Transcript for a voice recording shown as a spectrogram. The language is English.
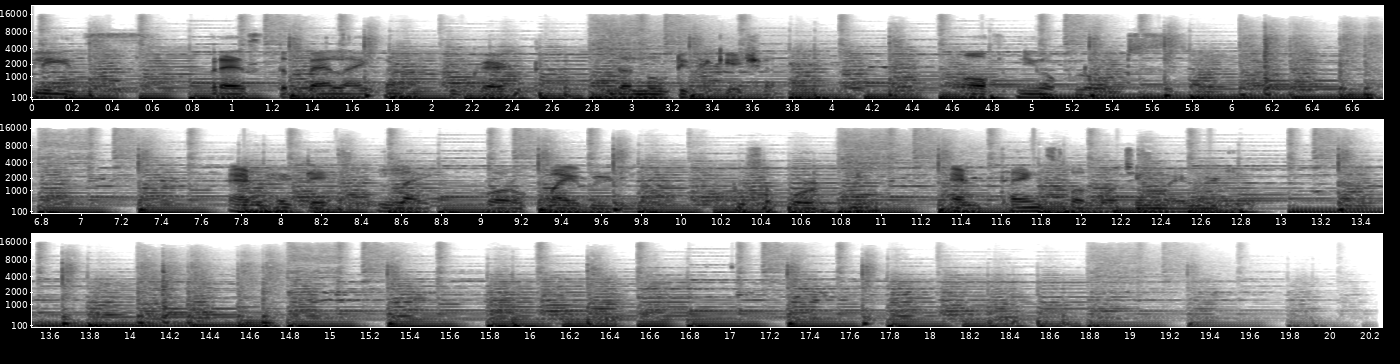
please press the bell icon to get the notification of new uploads and hit a like for my video to support me. And thanks for watching my video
